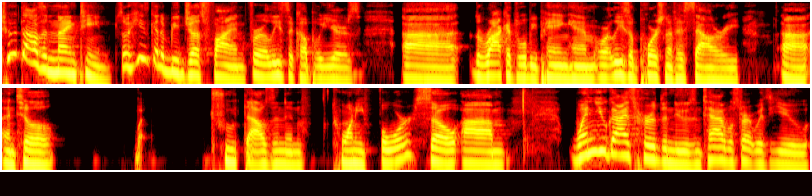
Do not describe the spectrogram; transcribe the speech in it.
2019. So he's going to be just fine for at least a couple years. Uh, the Rockets will be paying him, or at least a portion of his salary, uh, until what 2024. So, um, when you guys heard the news, and Tad, we'll start with you.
